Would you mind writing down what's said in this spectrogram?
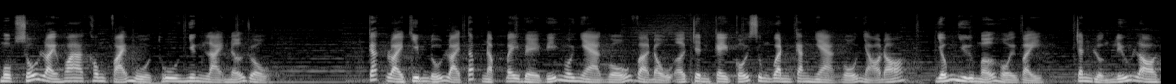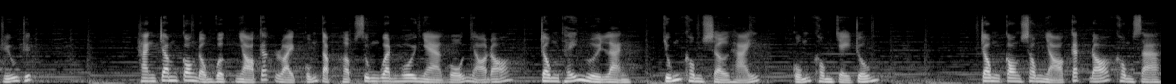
Một số loài hoa không phải mùa thu nhưng lại nở rộ. Các loài chim đủ loại tấp nập bay về phía ngôi nhà gỗ và đậu ở trên cây cối xung quanh căn nhà gỗ nhỏ đó, giống như mở hội vậy, tranh luận liếu lo ríu rít. Hàng trăm con động vật nhỏ các loài cũng tập hợp xung quanh ngôi nhà gỗ nhỏ đó, trông thấy người làng, chúng không sợ hãi, cũng không chạy trốn. Trong con sông nhỏ cách đó không xa,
